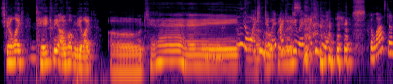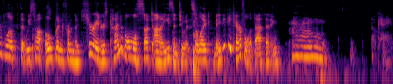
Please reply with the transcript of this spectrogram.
she's gonna like take the envelope and be like, okay. No, I can do it. I open can do it. I can do it. The last envelope that we saw opened from the curators kind of almost sucked Anais into it, so like maybe be careful with that thing. Mm, okay.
